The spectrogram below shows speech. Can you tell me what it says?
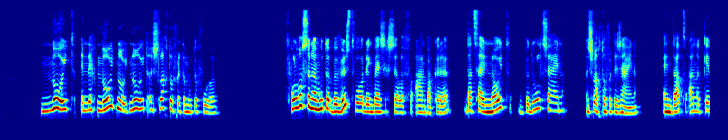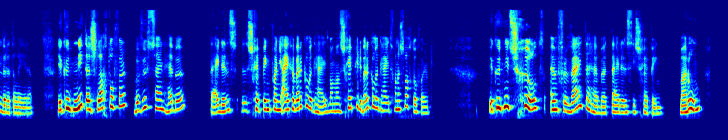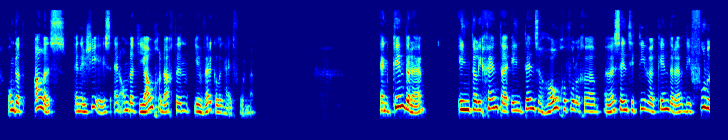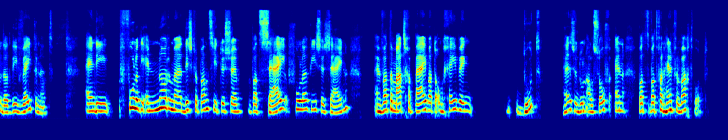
nooit, en echt nooit, nooit, nooit, een slachtoffer te moeten voelen. Volwassenen moeten bewustwording bij zichzelf aanwakkeren dat zij nooit bedoeld zijn een slachtoffer te zijn. En dat aan de kinderen te leren. Je kunt niet een slachtoffer bewustzijn hebben tijdens de schepping van je eigen werkelijkheid, want dan schep je de werkelijkheid van een slachtoffer. Je kunt niet schuld en verwijten hebben tijdens die schepping. Waarom? Omdat alles energie is en omdat jouw gedachten je werkelijkheid vormen. En kinderen intelligente, intense, hooggevoelige, uh, sensitieve kinderen, die voelen dat, die weten het. En die voelen die enorme discrepantie tussen wat zij voelen, wie ze zijn, en wat de maatschappij, wat de omgeving doet. ze doen alsof, en wat, wat van hen verwacht wordt.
